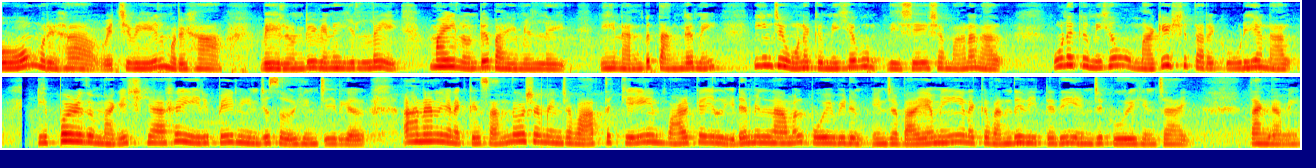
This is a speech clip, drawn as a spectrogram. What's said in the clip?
ஓம் முருகா வெற்றிவேல் முருகா வேலுண்டு வினை இல்லை மயிலுண்டு பயமில்லை. என் அன்பு தங்கமே இன்று உனக்கு மிகவும் விசேஷமான நாள். உனக்கு மிகவும் மகிழ்ச்சி தரக்கூடிய நாள். எப்பொழுதும் மகிழ்ச்சியாக இருப்பேன் என்று சொல்கின்றீர்கள். ஆனால் எனக்கு சந்தோஷம் என்ற வார்த்தைக்கே என் வாழ்க்கையில் இடமில்லாமல் போய்விடும் என்ற பயமே எனக்கு வந்துவிட்டது என்று கூறுகின்றாய். தங்கமே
